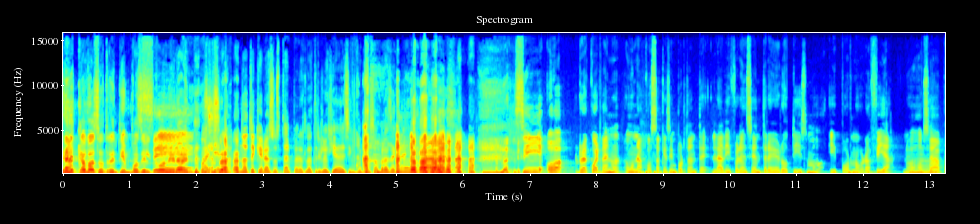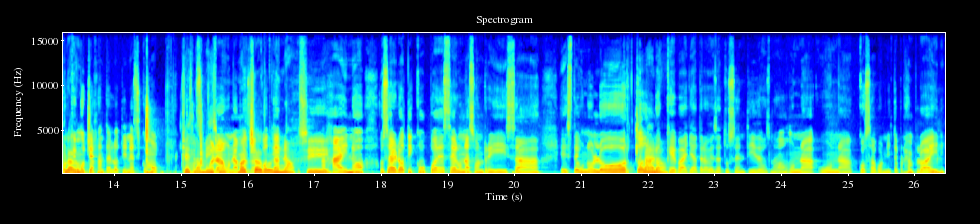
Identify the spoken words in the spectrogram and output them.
El Kama Sutra en tiempos del Sí. cólera. entonces, Oye, no, no te quiero asustar, pero es la trilogía de 50 sombras de Grey. Sí, o recuerden un- una cosa que es importante, la diferencia entre erotismo y pornografía, ¿no? O sea, porque Claro. mucha gente lo tiene así como, Que es como lo si fuera mismo. una Machado mascota. Y no. Sí. Ajá, y no. O sea, erótico puede ser una sonrisa, este, un olor, todo Claro. lo que vaya a través de tus sentidos, ¿no? Una, una cosa bonita. Por ejemplo, hay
